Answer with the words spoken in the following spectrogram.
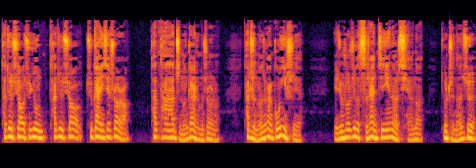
他就需要去用，他就需要去干一些事儿啊。他他他只能干什么事儿呢？他只能去干公益事业。也就是说，这个慈善基金的钱呢，就只能去，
